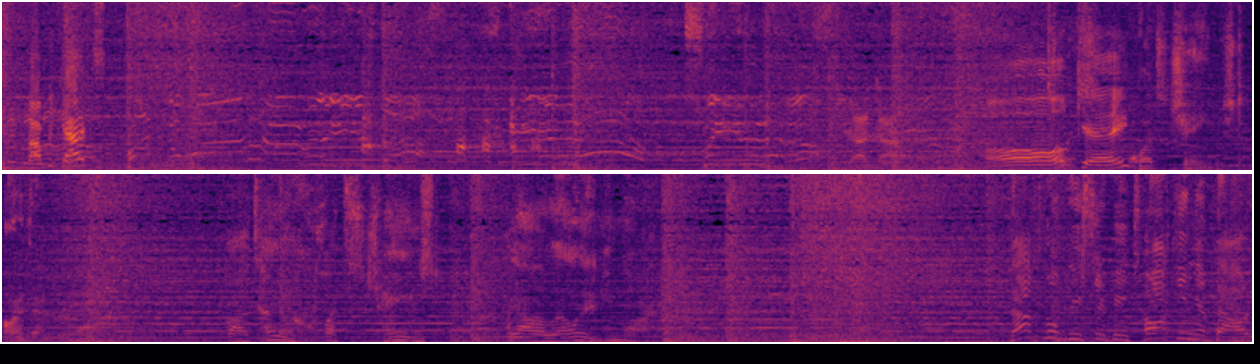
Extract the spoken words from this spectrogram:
little Copycats? of. What the world is now is love, sweet love. Gaga. Oh, okay. What's changed, Arthur? I'll tell you what's changed. I'm not alone anymore. That's what we should be talking about.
